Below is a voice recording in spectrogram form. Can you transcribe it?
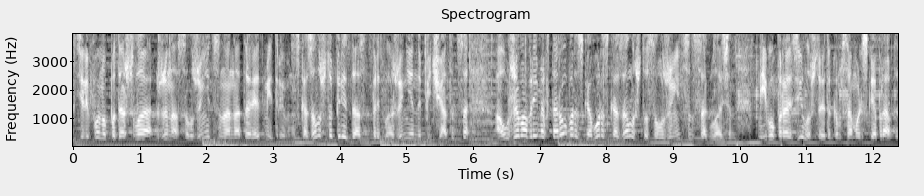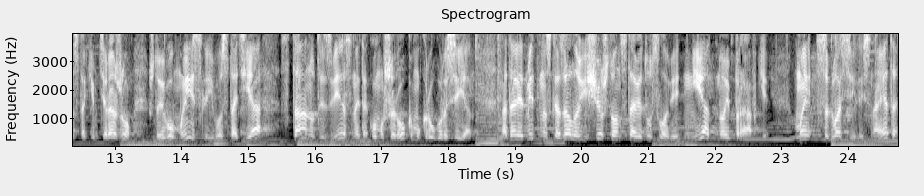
К телефону подошла жена Солженицына Наталья Дмитриевна. Сказала, что передаст предложение напечататься, а уже во время второго разговора сказала, что Солженицын согласен. Его поразило, что это комсомольская правда с таким тиражом, что его мысли, его статья станут известны такому широкому кругу россиян. Наталья Дмитриевна сказала еще, что он ставит условия ни одной правки. Мы согласились на это,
